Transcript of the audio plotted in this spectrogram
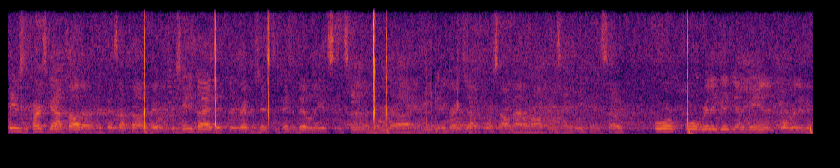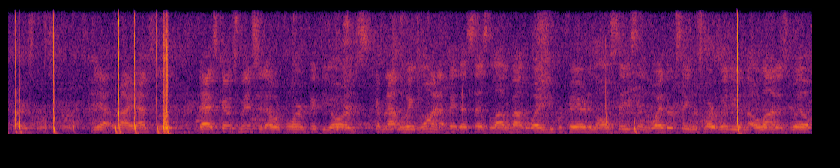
he was the first guy I thought of because I thought if there's anybody that, that represents dependability, it's, it's him, and, uh, and he did a great job for us all night on offense and defense. So four four really good young men and four really good players for us as well. Yeah, right, absolutely. As Coach mentioned, over 450 yards coming out in week one. I think that says a lot about the way you prepared in the all season, the way the receivers worked with you and the O line as well.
